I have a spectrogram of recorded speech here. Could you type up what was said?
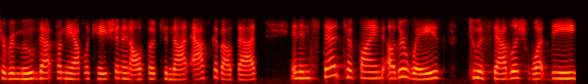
to remove that from the application and also to not ask about that, and instead to find other ways to establish what the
